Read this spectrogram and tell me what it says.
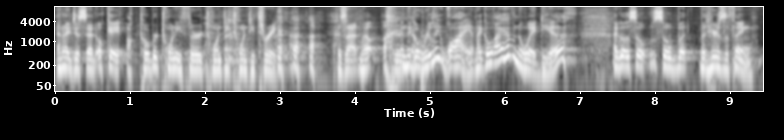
And I just said, Okay, October 23rd, 2023. Is that well? And they go, Really? Why? And I go, I have no idea. I go, So, so, but, but here's the thing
